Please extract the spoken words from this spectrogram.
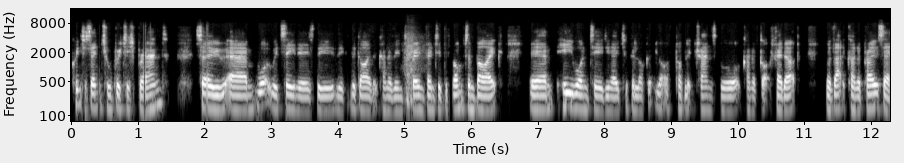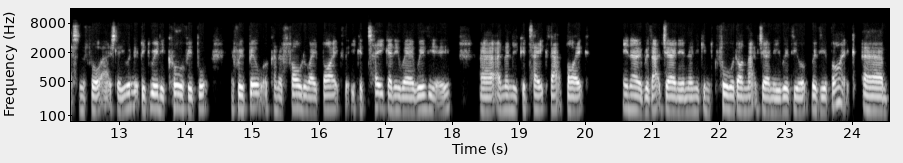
quintessential British brand. So um, what we'd seen is the, the, the guy that kind of invented the Brompton bike. Um, he wanted, you know, took a lot, a lot of public transport, kind of got fed up with that kind of process, and thought, actually, wouldn't it be really cool if we bought, if we built a kind of foldaway bike that you could take anywhere with you, uh, and then you could take that bike you know with that journey and then you can forward on that journey with your with your bike um,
